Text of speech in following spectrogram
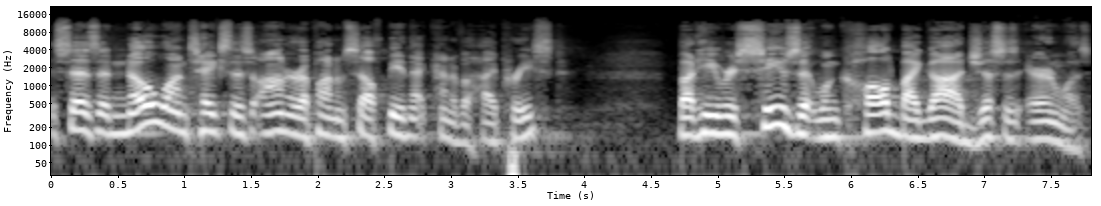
it says that no one takes this honor upon himself, being that kind of a high priest, but he receives it when called by God, just as Aaron was.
